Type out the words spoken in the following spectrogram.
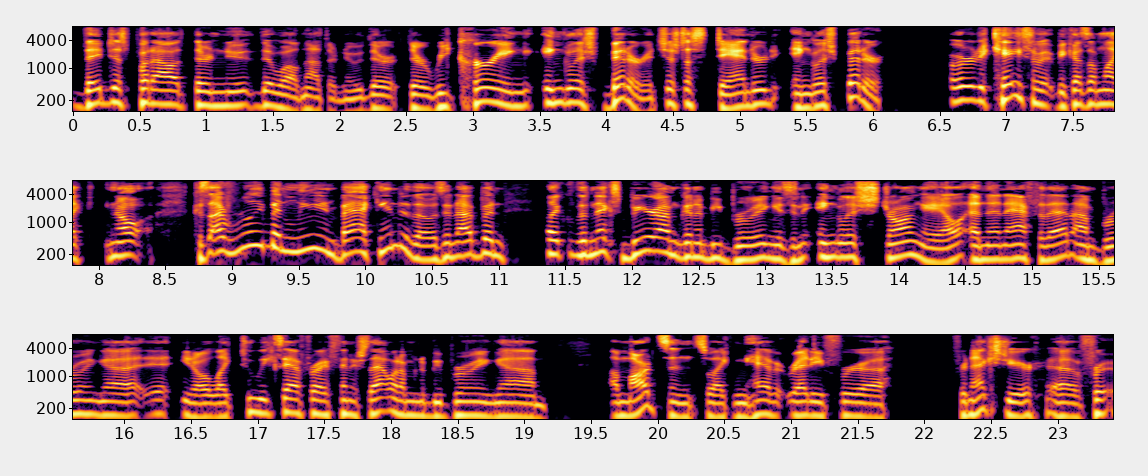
they just put out their new well not their new their their recurring English bitter. It's just a standard English bitter. Ordered a case of it because I'm like you know because I've really been leaning back into those and I've been like the next beer I'm going to be brewing is an English strong ale, and then after that I'm brewing uh eh, you know like two weeks after I finish that one I'm going to be brewing um a Märzen so I can have it ready for uh for next year uh for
